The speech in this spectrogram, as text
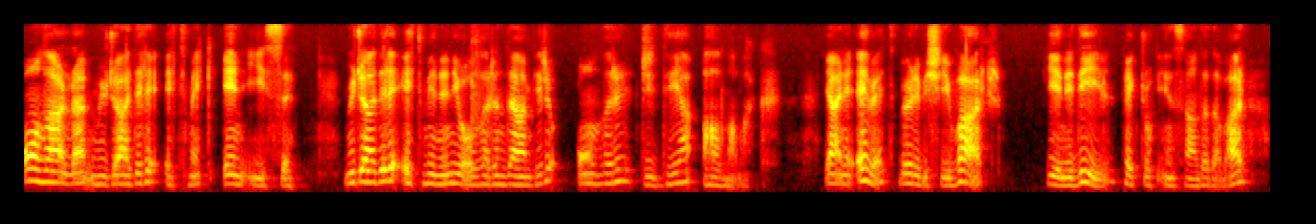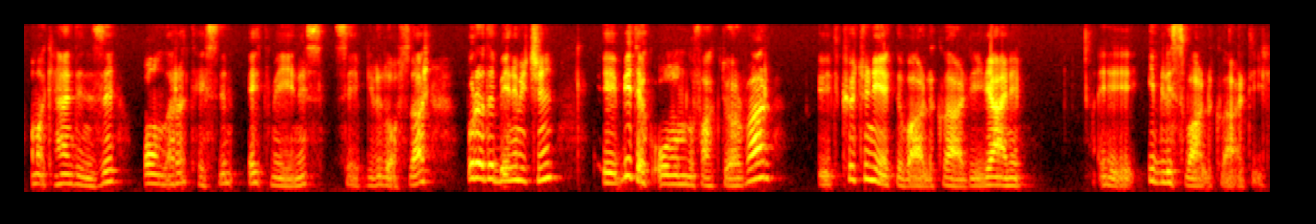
onlarla mücadele etmek en iyisi. Mücadele etmenin yollarından biri onları ciddiye almamak. Yani evet böyle bir şey var. Yeni değil, pek çok insanda da var ama kendinizi onlara teslim etmeyiniz sevgili dostlar. Burada benim için e, bir tek olumlu faktör var. E, kötü niyetli varlıklar değil. Yani e, iblis varlıklar değil.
